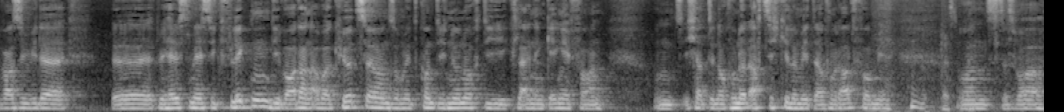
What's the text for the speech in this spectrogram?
quasi wieder äh, behelfsmäßig flicken. Die war dann aber kürzer und somit konnte ich nur noch die kleinen Gänge fahren. Und ich hatte noch 180 Kilometer auf dem Rad vor mir. Und das war,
